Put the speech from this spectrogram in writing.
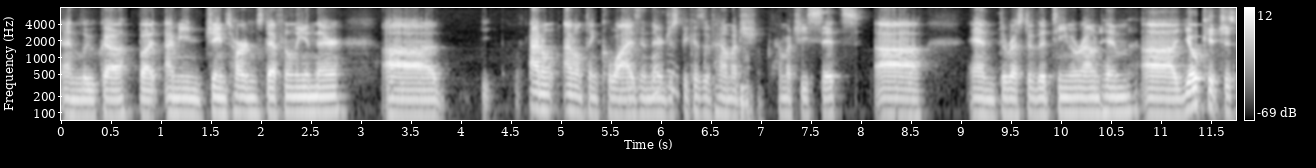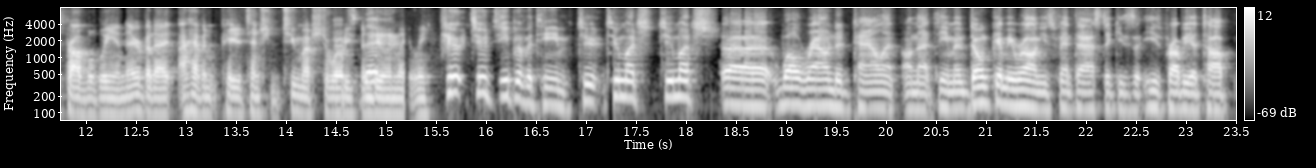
and Luka but I mean James Harden's definitely in there uh I don't I don't think Kawhi's in there just because of how much how much he sits uh and the rest of the team around him uh Jokic is probably in there but I, I haven't paid attention too much to what he's been They- doing lately Too too deep of a team. Too too much too much uh, well rounded talent on that team. And don't get me wrong, he's fantastic. He's he's probably a top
